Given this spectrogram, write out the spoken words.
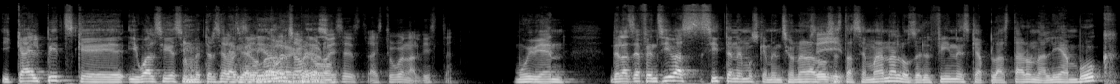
Y Kyle Pitts, que igual sigue sin meterse a las diagonales. ahí, estuvo en la lista. muy bien. De las defensivas, sí tenemos que mencionar a Sí. dos esta semana: los Delfines que aplastaron a Liam Book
